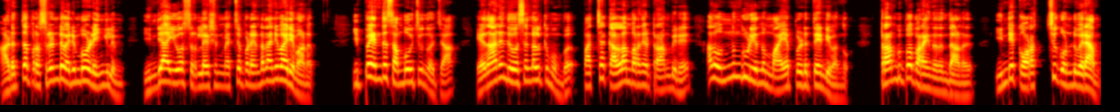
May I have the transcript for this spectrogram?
അടുത്ത പ്രസിഡന്റ് വരുമ്പോഴെങ്കിലും ഇന്ത്യ യു എസ് റിലേഷൻ മെച്ചപ്പെടേണ്ടത് അനിവാര്യമാണ്. ഇപ്പൊ എന്ത് സംഭവിച്ചു എന്ന് വെച്ചാൽ ഏതാനും ദിവസങ്ങൾക്ക് മുമ്പ് പച്ച കള്ളം പറഞ്ഞ ട്രംപിന് അതൊന്നും കൂടി ഒന്ന് മയപ്പെടുത്തേണ്ടി വന്നു. ട്രംപ് ഇപ്പോൾ പറയുന്നത് എന്താണ്? ഇന്ത്യ കുറച്ച് കൊണ്ടുവരാം.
